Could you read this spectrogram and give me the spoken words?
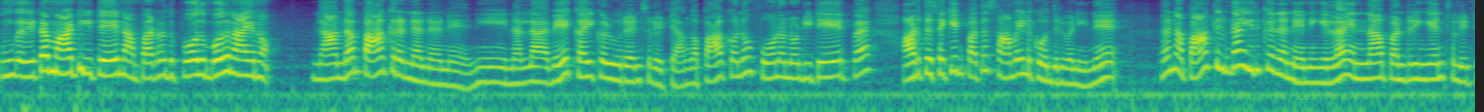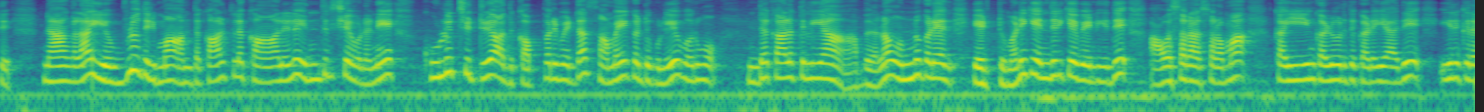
உங்ககிட்ட மாட்டிக்கிட்டே நான் படுறது போதும் போதும் ஆயிரும். நான் தான் பார்க்குறேன் நான். நீ நல்லாவே கை கழுவுறேன்னு சொல்லிட்டு. அங்கே பார்க்கணும் ஃபோனை நோண்டிகிட்டே இருப்ப. அடுத்த செகண்ட் பார்த்தா சமையலுக்கு வந்துடுவேன் நீனு. நான் பார்த்துக்கிட்டு தான் இருக்கேன் நான். நீங்கள் எல்லாம் என்ன பண்ணுறீங்கன்னு சொல்லிட்டு. நாங்களாம் எவ்வளோ தெரியுமா அந்த காலத்தில் காலையில் எந்திரிச்ச உடனே குளிச்சுட்டு அதுக்கப்புறமேட்டு தான் சமயக்கட்டுக்குள்ளேயே வருவோம். இந்த காலத்துலையா? அதெல்லாம் ஒன்றும் கிடையாது. எட்டு மணிக்கு எந்திரிக்க வேண்டியது அவசர அவசரமாக கையும் கழுவுறது கிடையாது. இருக்கிற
